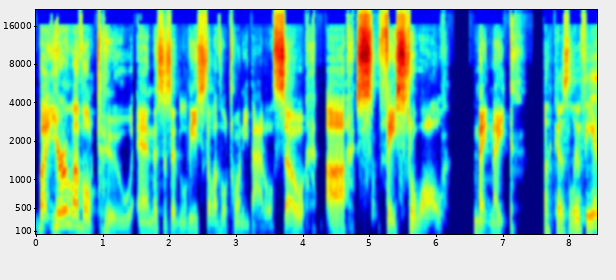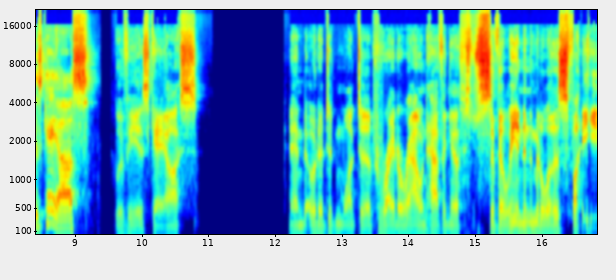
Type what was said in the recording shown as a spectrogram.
But you're level two, and this is at least a level twenty battle. So, uh, face to wall. Night, night. Because Luffy is chaos. Luffy is chaos. And Oda didn't want to ride around having a civilian in the middle of this fight.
